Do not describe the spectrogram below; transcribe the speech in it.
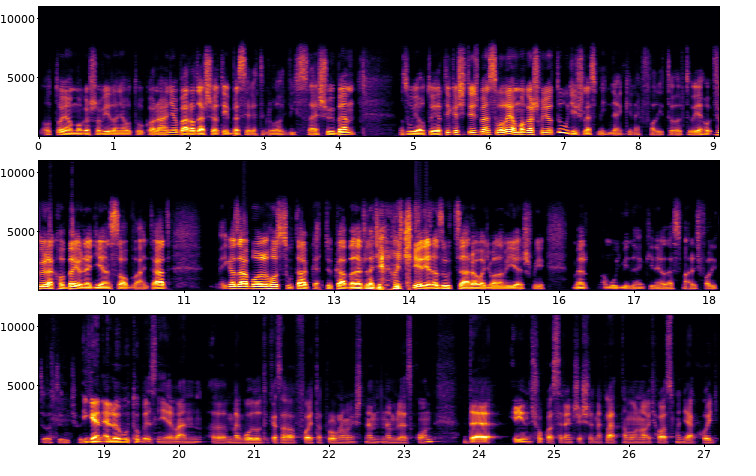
ott olyan magas a villanyautók aránya, bár adás előtt épp beszélgetünk róla, hogy visszaesőben, az új autóértékesítésben, szóval olyan magas, hogy ott úgy is lesz mindenkinek fali töltője, főleg ha bejön egy ilyen szabvány. Tehát igazából hosszú Type 2 kábelet legyen, hogy kérjen az utcára, vagy valami ilyesmi, mert amúgy mindenkinél lesz már egy fali töltő. Úgyhogy... Igen, előbb-utóbb ez nyilván megoldódik ez a fajta probléma, és nem, nem lesz gond, de én sokkal szerencsésebbnek láttam volna, ha azt mondják, hogy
